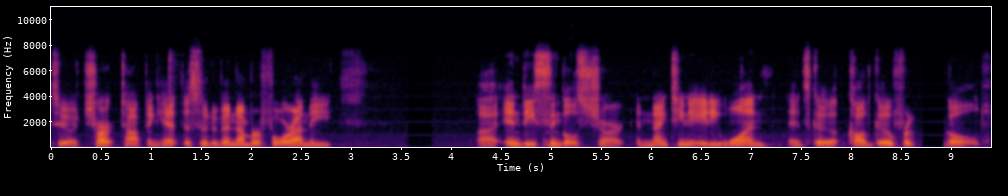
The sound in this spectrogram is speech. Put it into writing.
to a chart-topping hit. This would have been number four on the uh, indie singles chart in 1981. It's called "Go for Gold."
